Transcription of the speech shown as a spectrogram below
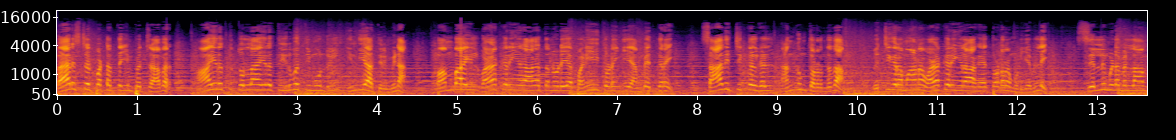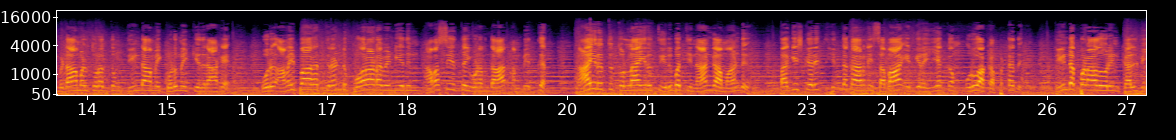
பாரிஸ்டர் பட்டத்தையும் பெற்ற அவர் ஆயிரத்தி தொள்ளாயிரத்தி இருபத்தி மூன்றில் இந்தியா திரும்பினார். பம்பாயில் வழக்கறிஞராக தன்னுடைய பணியை தொடங்கிய அம்பேத்கரை சாதி சிக்கல்கள் அங்கும் தொடர்ந்ததால் வெற்றிகரமான வழக்கறிஞராக தொடர முடியவில்லை. செல்லுமிடமெல்லாம் விடாமல் துரத்தும் தீண்டாமை கொடுமைக்கு எதிராக ஒரு அமைப்பாக திரண்டு போராட வேண்டியதின் அவசியத்தை உணர்ந்தார் அம்பேத்கர். ஆயிரத்து தொள்ளாயிரத்து இருபத்தி நான்காம் ஆண்டு பகிஷ்கரித் ஹித்தகாரணி சபா என்கிற இயக்கம் உருவாக்கப்பட்டது. தீண்டப்படாதோரின் கல்வி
